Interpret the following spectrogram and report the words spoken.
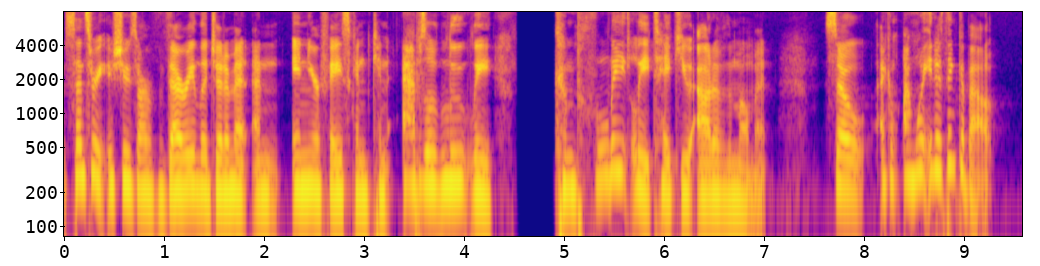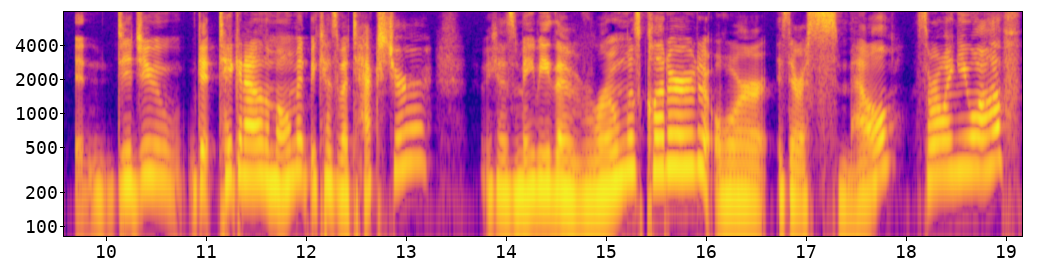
sensory issues are very legitimate and in your face can can absolutely completely take you out of the moment. So I, I want you to think about did you get taken out of the moment because of a texture because maybe the room was cluttered or is there a smell throwing you off?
